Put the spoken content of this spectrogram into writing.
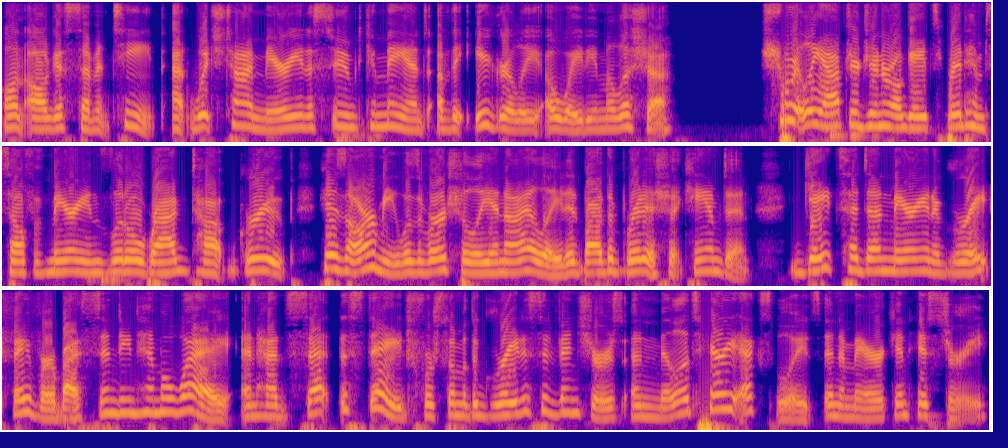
on August 17th, at which time Marion assumed command of the eagerly awaiting militia. Shortly after General Gates rid himself of Marion's little ragtop group, his army was virtually annihilated by the British at Camden. Gates had done Marion a great favor by sending him away and had set the stage for some of the greatest adventures and military exploits in American history.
